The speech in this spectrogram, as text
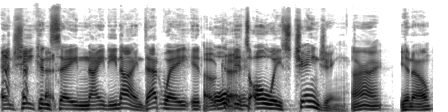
and she can say 99. That way it Okay. it's always changing, All right. you know?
